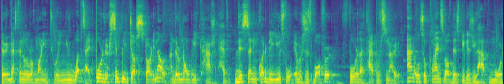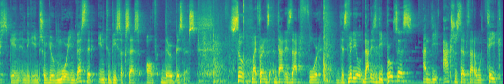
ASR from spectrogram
they're investing a lot of money into a new website, or they're simply just starting out and they're not really cash heavy. This is an incredibly useful irresistible offer for that type of scenario. And also clients love this because you have more skin in the game, so you're more invested into the success of their business. So my friends, that is that for this video. That is the process and the action steps that I would take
